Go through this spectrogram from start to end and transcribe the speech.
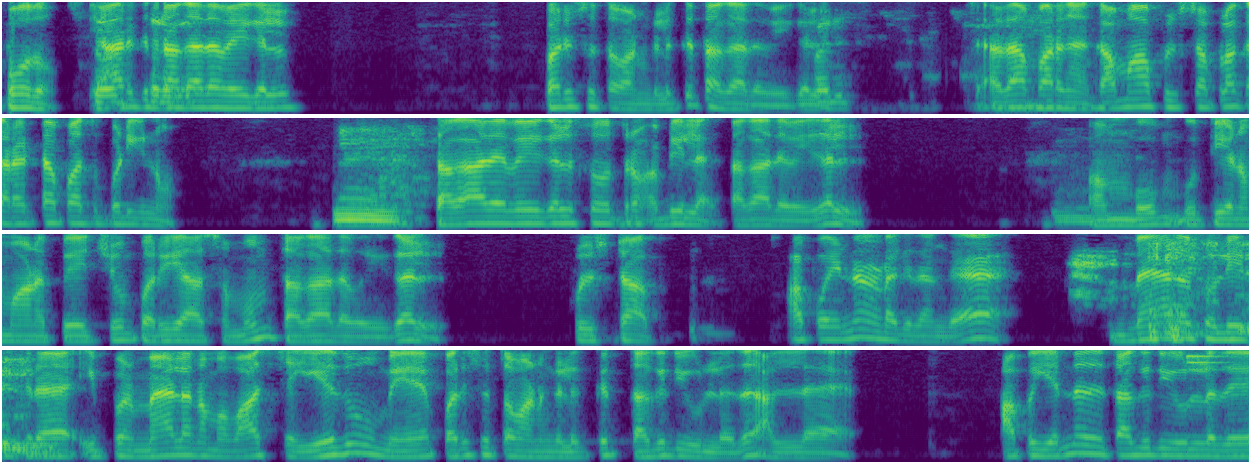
போதும். யாருக்கு. தகாதவைகள்? பரிசுத்தவான்களுக்கு தகாதவைகள். அதான் பாருங்க கமா ஃபுல் ஸ்டாப்லாம் கரெக்டா பார்த்து படிக்கணும். தகாதவைகள் சோத்திரம் அப்படி இல்ல தகாதவைகள். அம்பும் புத்தியனமான பேச்சும் பரியாசமும் தகாதவைகள். ஃபுல் ஸ்டாப் அப்போ என்ன நடக்குதாங்க? மேல சொல்லி இருக்கிற இப்ப மேல நம்ம வாசிச்ச எதுவுமே பரிசுத்தவான்களுக்கு தகுதி உள்ளது அல்ல. அப்ப என்னது தகுதி உள்ளது?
